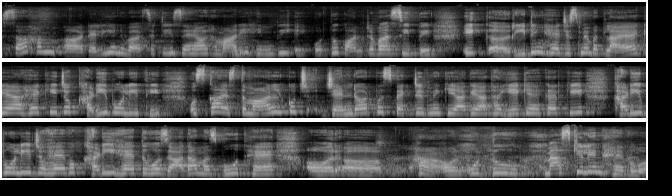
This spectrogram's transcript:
सर हम दिल्ली यूनिवर्सिटीज़ हैं और हमारी हिंदी उर्दू कंट्रोवर्सी पे एक रीडिंग है जिसमें बतलाया गया है कि जो खड़ी बोली थी उसका इस्तेमाल कुछ जेंडर पर्सपेक्टिव में किया गया था। ये कहकर कि खड़ी बोली जो है वो खड़ी है तो वो ज़्यादा मज़बूत है और आ, हाँ और उर्दू मैस्कुलिन है वो।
